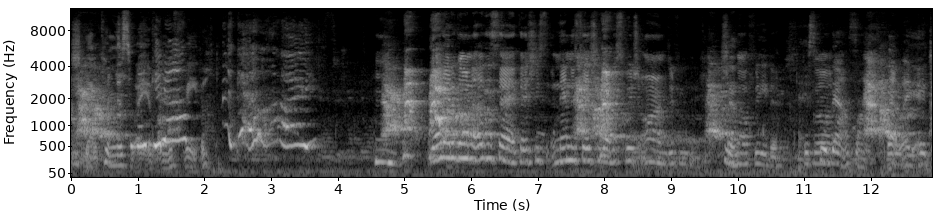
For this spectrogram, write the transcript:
She gotta come this way if I'm gonna feed her. Hmm. Y'all gotta go on the other side because she's Nana said she gotta switch arms if you she's Yeah. gonna feed her. Just cool down some. That way, AJ.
